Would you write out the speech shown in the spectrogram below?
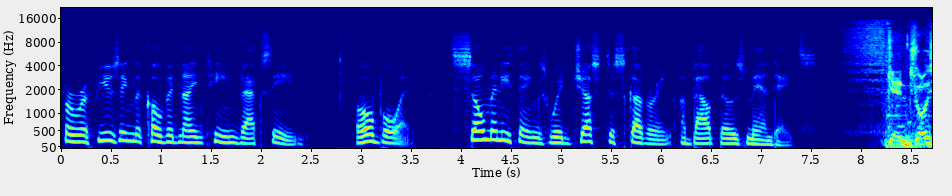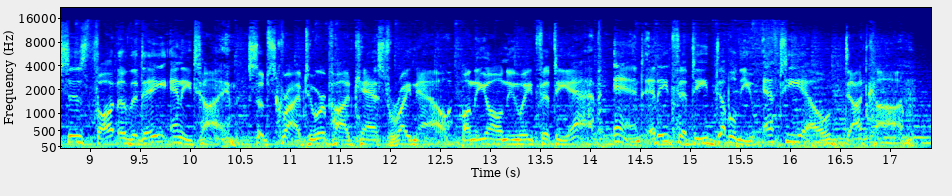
for refusing the COVID 19 vaccine. Oh boy, so many things we're just discovering about those mandates. Get Joyce's thought of the day anytime. Subscribe to her podcast right now on the all new 850 app and at 850WFTL.com.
